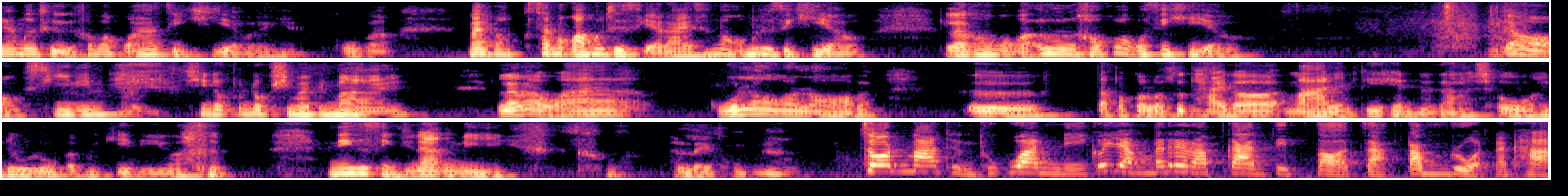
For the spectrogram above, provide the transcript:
นะมือถือเขาบอกว่าสีเขียวอะไรเงี้ยกูก็ไม่บอกฉันบอกว่ามือถือสีอะไรฉันบอกว่ามือถือสีเขียว แล้วเขาบอกว่าเออเขาก็บอกว่าสีเขียวดอกชี้นิ้นชี้นกเป็นนกชี้ไม้เป็นไม้ แล้วแบบว่ากูรอรอแบบ เออ แต่ปรากฏว่าสุดท้ายก็มาอย่างที่เห็นนะจ๊ะโชว์ให้ดูรูปแบบเมื่อกี้นี้ว่า นี่คือสิ่งที่นางมีอะไรของนาง จนมาถึงทุกวันนี้ก็ยังไม่ได้รับการติดต่อจากตำรวจนะคะ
